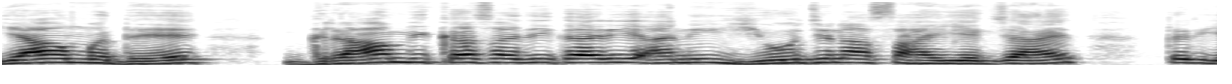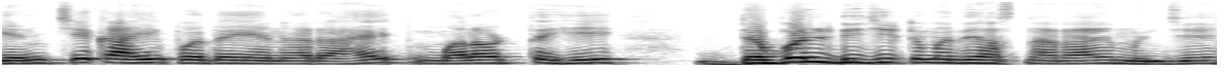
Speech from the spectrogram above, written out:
यामध्ये ग्राम विकास अधिकारी आणि योजना सहाय्यक जे आहेत तर यांचे काही पदं येणार आहेत. मला वाटतं हे डबल डिजिटमध्ये असणार आहे म्हणजे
